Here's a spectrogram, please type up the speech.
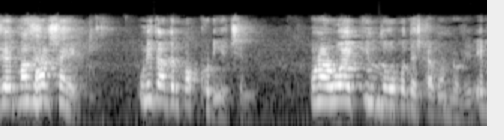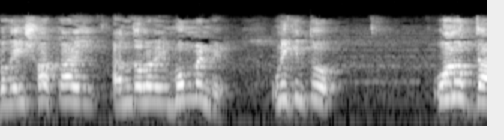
যে মাঝহার সাহেব উনি তাদের পক্ষ নিয়েছেন। ওনার ওয়াইফ কিন্তু উপদেষ্টা মণ্ডলীর এবং এই সরকার এই আন্দোলন এই মুভমেন্টের উনি কিন্তু ওয়ান অফ দ্য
